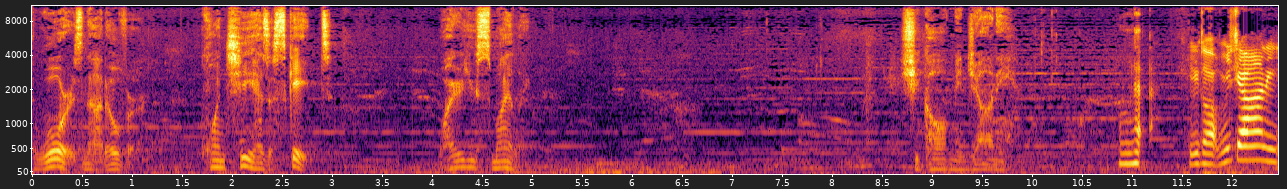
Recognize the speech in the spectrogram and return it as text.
The war is not over. Quan Chi has escaped. Why are you smiling? She called me Johnny. you got me, Johnny.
